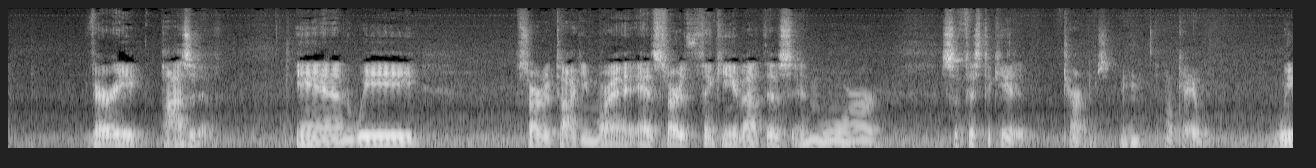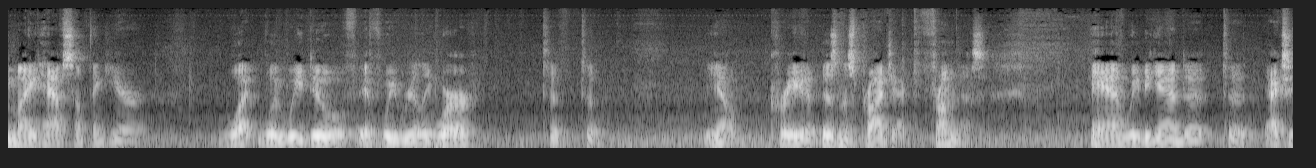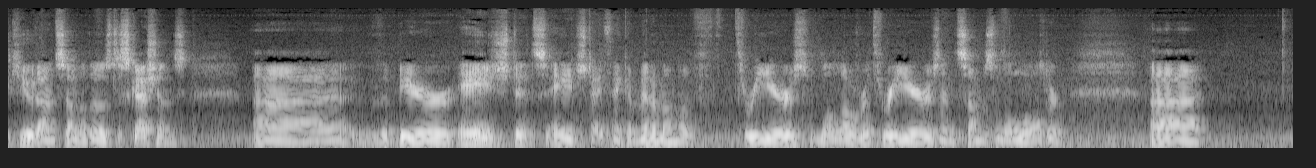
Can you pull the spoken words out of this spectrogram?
very positive. And we started talking more and started thinking about this in more sophisticated terms. Okay, we might have something here. What would we do if, if we really were to, to, you know, create a business project from this? And we began to, to execute on some of those discussions. Uh, the beer aged. It's aged, I think, a minimum of three years, a little over three years, and some is a little older. Uh,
